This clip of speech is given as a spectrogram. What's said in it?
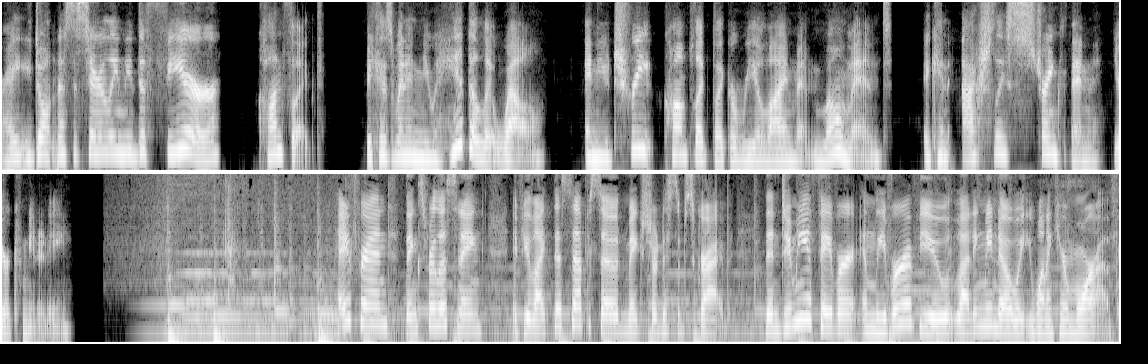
right? You don't necessarily need to fear conflict because when you handle it well and you treat conflict like a realignment moment, it can actually strengthen your community. Hey, friend, thanks for listening. If you like this episode, make sure to subscribe. Then do me a favor and leave a review letting me know what you want to hear more of.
